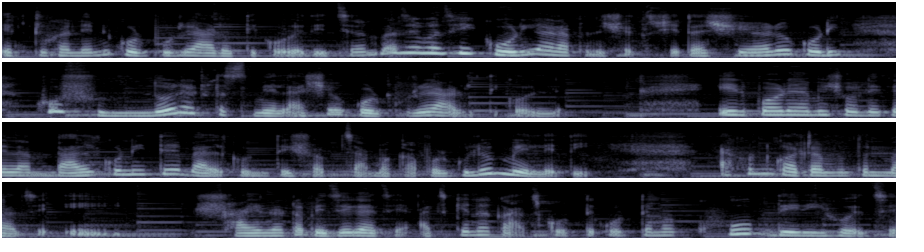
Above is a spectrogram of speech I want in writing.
একটুখানি আমি কর্পূরের আরতি করে দিচ্ছিলাম। মাঝে মাঝেই করি আর আপনাদের সাথে সেটা শেয়ারও করি। খুব সুন্দর একটা স্মেল আসে ও কর্পূরের আরতি করলে। এরপরে আমি চলে গেলাম ব্যালকনিতে ব্যালকনিতে সব জামা কাপড়গুলো মেলে দিই। এখন কটা মতন বাজে? এই সাড়ে নটা বেজে গেছে। আজকে না কাজ করতে করতে আমার খুব দেরি হয়েছে।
